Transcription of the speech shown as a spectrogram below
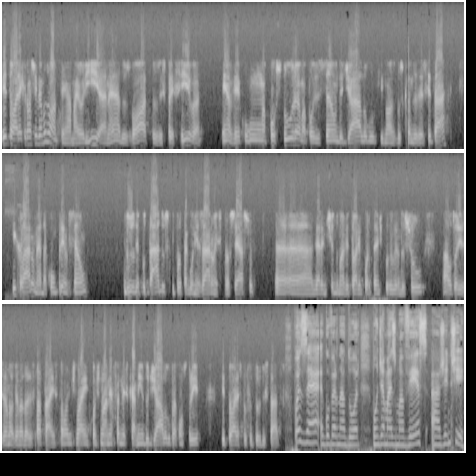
vitória que nós tivemos ontem. A maioria né, dos votos expressiva tem a ver com uma postura, uma posição de diálogo que nós buscamos exercitar e, claro, né, da compreensão dos deputados que protagonizaram esse processo, uh, garantindo uma vitória importante para o Rio Grande do Sul, autorizando a venda das estatais. Então a gente vai continuar nessa, nesse caminho do diálogo para construir vitórias para o futuro do Estado. Pois é, governador. Bom dia mais uma vez. A gente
